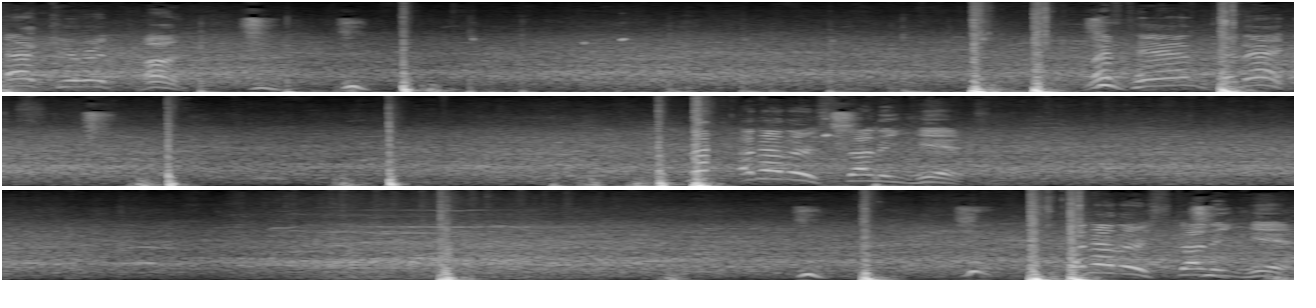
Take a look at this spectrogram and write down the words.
Accurate punch. Hand connects. Another stunning hit. Another stunning hit.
